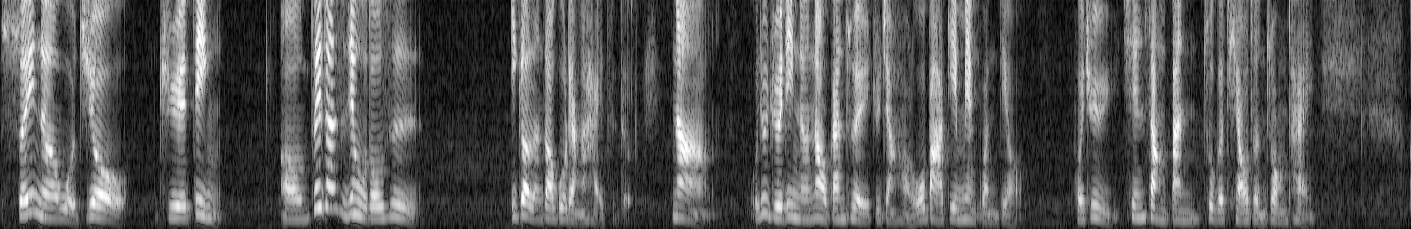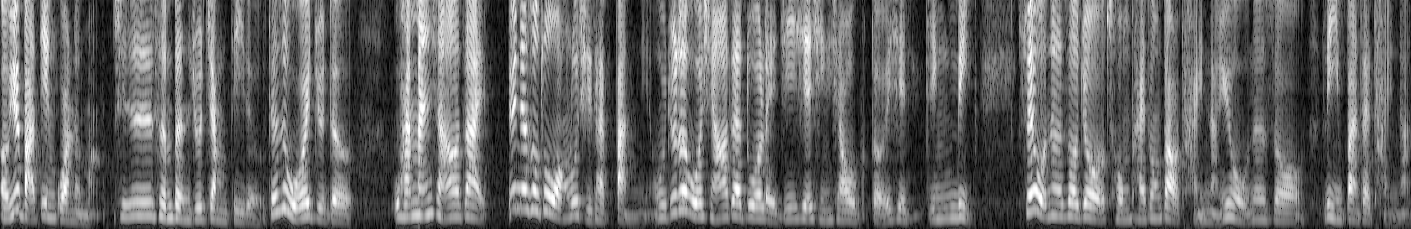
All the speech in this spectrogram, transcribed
所以呢，我就决定，呃，这段时间我都是。一个人照顾两个孩子的，那我就决定呢，那我干脆就讲好了，我把店面关掉，回去先上班，做个调整状态。呃，因为把店关了嘛，其实成本就降低了。但是我会觉得，我还蛮想要在，因为那时候做网络其实才半年，我觉得我想要再多累积一些行销的一些经历，所以我那个时候就从台中到台南，因为我那时候另一半在台南，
